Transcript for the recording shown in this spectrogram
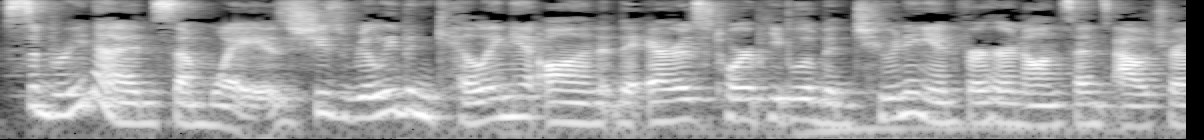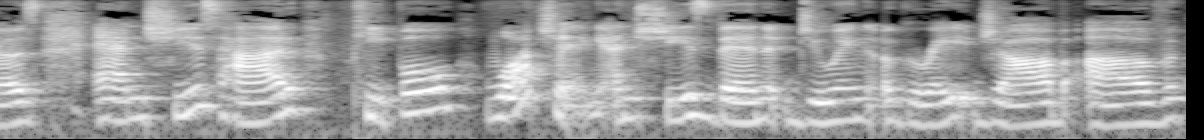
Sabrina in some ways. She's really been killing it on the Eras tour. People have been tuning in for her nonsense outros and she's had people watching and she's been doing a great job of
